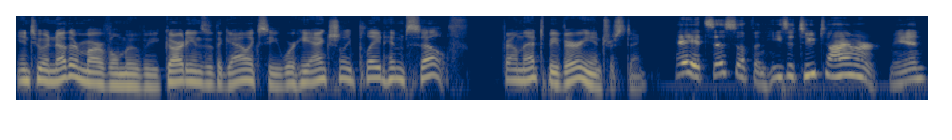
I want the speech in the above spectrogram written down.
into another Marvel movie, Guardians of the Galaxy, where he actually played himself. Found that to be very interesting. Hey, it says something. He's a two timer, man.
